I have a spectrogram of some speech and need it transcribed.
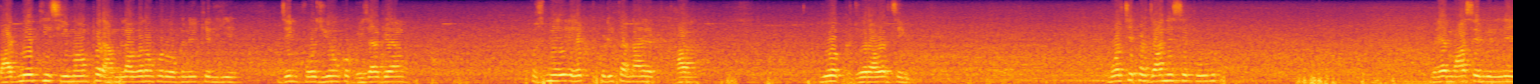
बाड़मेर की सीमाओं पर हमलावरों को रोकने के लिए जिन फौजियों को भेजा गया, उसमें एक टुकड़ी का नायक था युवक जोरावर सिंह। मोर्चे पर जाने से पूर्व वह माँ से मिलने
